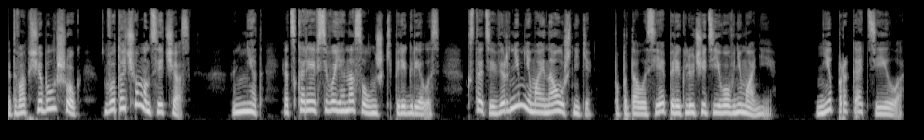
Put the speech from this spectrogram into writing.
Это вообще был шок. Вот о чем он сейчас? Нет, это, скорее всего, я на солнышке перегрелась. Кстати, верни мне мои наушники. Попыталась я переключить его внимание. Не прокатило.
